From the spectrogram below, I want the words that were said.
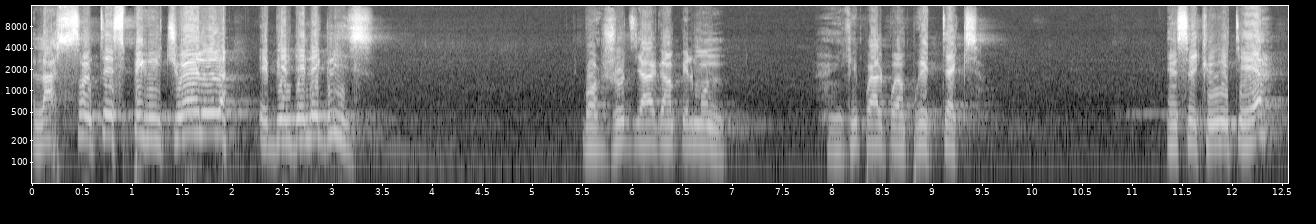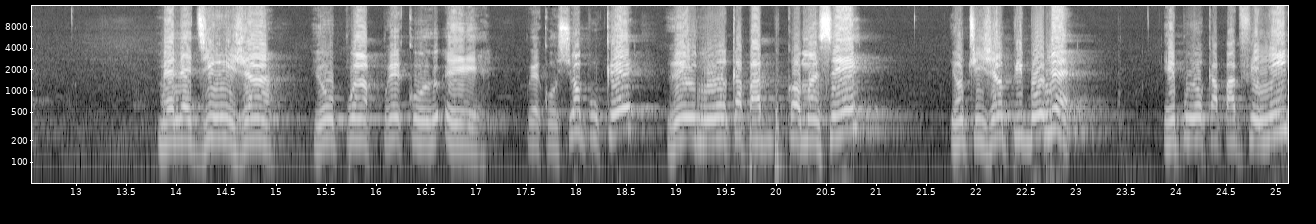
la santé spirituelle et bien de l'église. Bon, je dis à grand le monde qui parle pour un prétexte? Insécurité, mais les dirigeants ils prennent précaution pour que réunion capable de commencer un petit gens plus bonheur et pour être capable de finir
